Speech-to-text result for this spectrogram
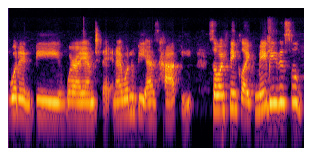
wouldn't be where I am today and I wouldn't be as happy. So I think like maybe this will,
